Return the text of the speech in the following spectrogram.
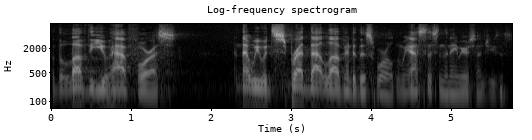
of the love that you have for us and that we would spread that love into this world. And we ask this in the name of your Son, Jesus.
